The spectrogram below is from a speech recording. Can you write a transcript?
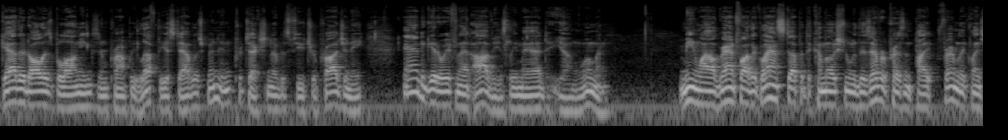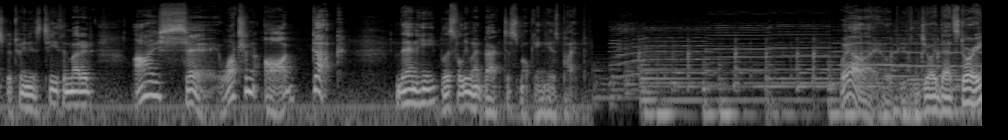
gathered all his belongings and promptly left the establishment in protection of his future progeny and to get away from that obviously mad young woman. Meanwhile, grandfather glanced up at the commotion with his ever present pipe firmly clenched between his teeth and muttered, I say, what an odd duck. Then he blissfully went back to smoking his pipe. Well, I hope you've enjoyed that story.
